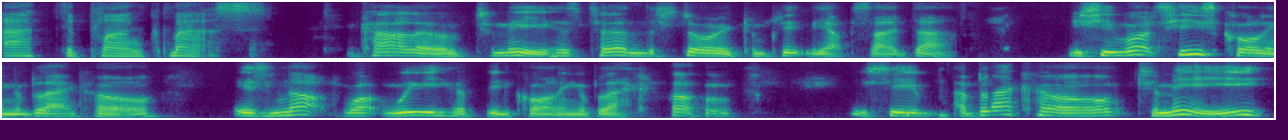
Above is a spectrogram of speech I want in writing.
at the Planck mass. Carlo, to me, has turned the story completely upside down. You see, what he's calling a black hole is not what we have been calling a black hole. You see, a black hole, to me,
